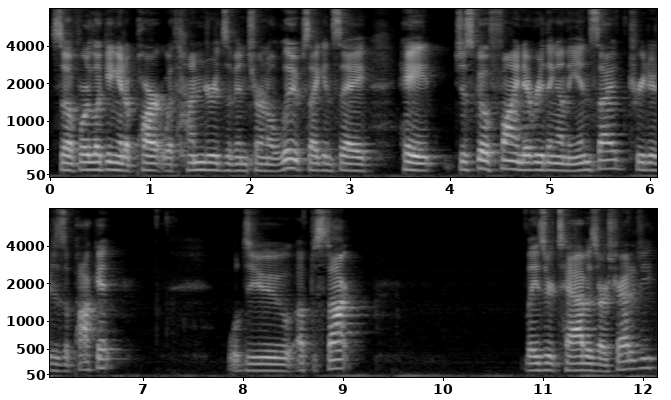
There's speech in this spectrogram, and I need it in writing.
So if we're looking at a part with hundreds of internal loops, I can say, hey, just go find everything on the inside, treat it as a pocket. We'll do up to stock. Laser tab is our strategy.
